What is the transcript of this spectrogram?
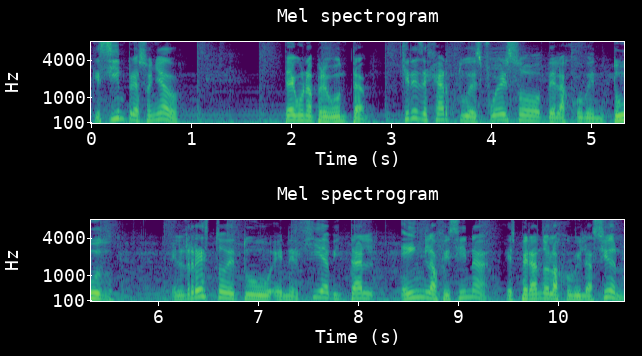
que siempre has soñado. Te hago una pregunta. ¿Quieres dejar tu esfuerzo de la juventud, el resto de tu energía vital en la oficina esperando la jubilación?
